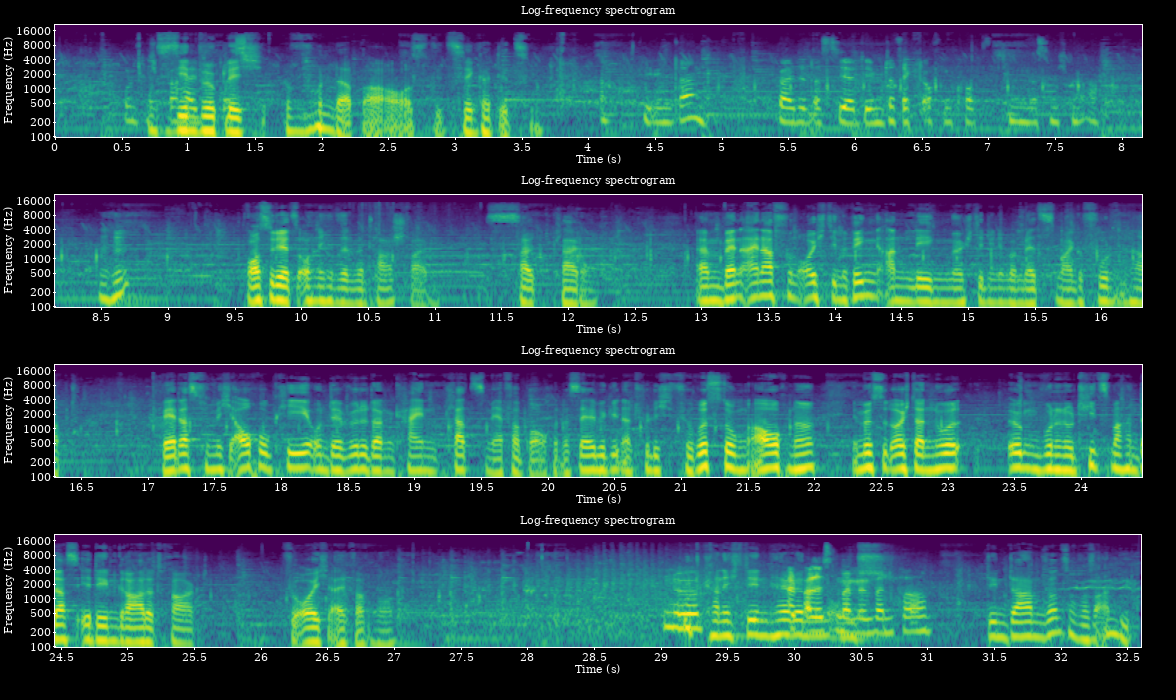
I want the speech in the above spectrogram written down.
Und Und sie sehen wirklich wunderbar aus. Sie zwinkert dir zu. Das. Ach, vielen Dank. Ich behalte das Diadem direkt auf den Kopf. Ich nehme das nicht mehr ab. Mhm. Brauchst du dir jetzt auch nicht ins Inventar schreiben. Das ist halt Kleidung. Ähm, wenn einer von euch den Ring anlegen möchte, den ihr beim letzten Mal gefunden habt, wäre das für mich auch okay und der würde dann keinen Platz mehr verbrauchen. Dasselbe gilt natürlich für Rüstungen auch, ne? Ihr müsstet euch dann nur irgendwo eine Notiz machen, dass ihr den gerade tragt. Für euch einfach nur. Nö, Gut, kann ich den ich Herren alles in meinem Inventar. den Damen sonst noch was anbieten?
